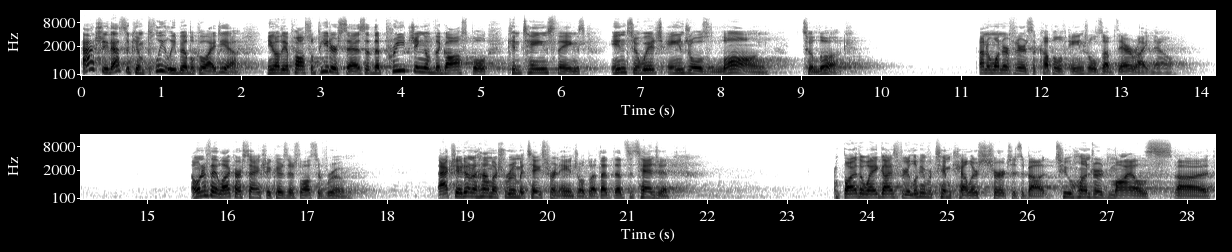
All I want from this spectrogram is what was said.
Actually, that's a completely biblical idea. You know, the Apostle Peter says that the preaching of the gospel contains things into which angels long to look. Kind of wonder if there's a couple of angels up there right now. I wonder if they like our sanctuary because there's lots of room. Actually, I don't know how much room it takes for an angel, but that, that's a tangent. By the way, guys, if you're looking for Tim Keller's church, it's about 200 miles uh,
